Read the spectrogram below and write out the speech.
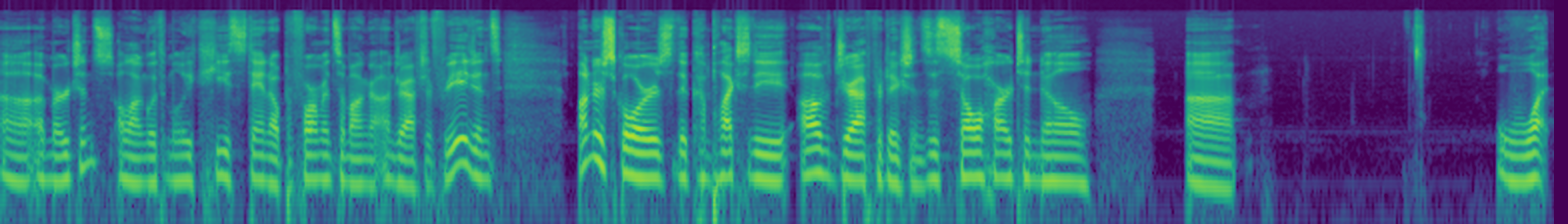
uh, emergence, along with Malik Heath's standout performance among undrafted free agents, underscores the complexity of draft predictions. It's so hard to know uh, what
